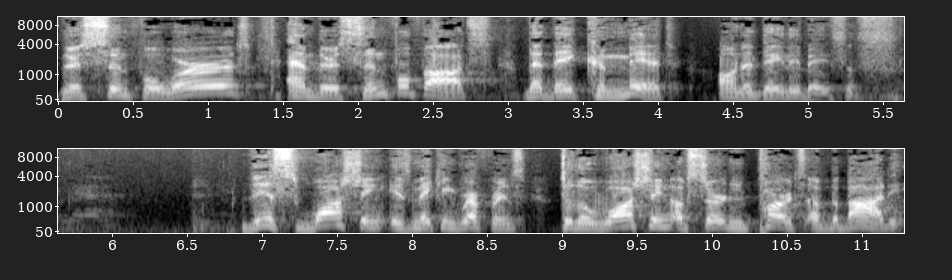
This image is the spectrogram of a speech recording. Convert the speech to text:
their sinful words, and their sinful thoughts that they commit on a daily basis. This washing is making reference to the washing of certain parts of the body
